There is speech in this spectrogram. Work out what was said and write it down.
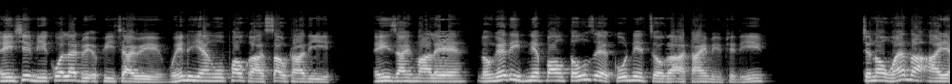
အိမ်ရှိမြေကွက်လက်တွေအဖီချ၍ဝင်းထရံကိုဖောက်ကစောက်ထားသည့် အိမ်ဆိုင်မှာလည်းလွန်ခဲ့သည့်နှစ်ပေါင်း39နှစ်ကျော်ကအတိုင်းပင်ဖြစ်သည်ကျွန်တော်ဝမ်းသာအားရ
